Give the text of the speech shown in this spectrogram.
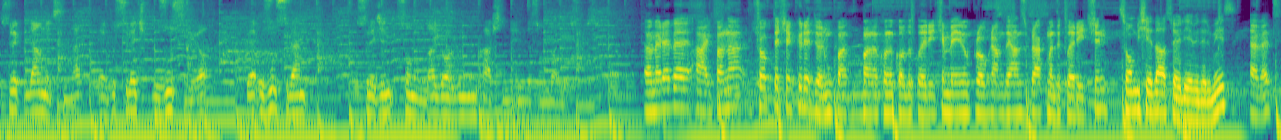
Sürekli devam etsinler. E, bu süreç uzun sürüyor ve uzun süren sürecin sonunda yorgunluğun karşılığında eninde sonunda alıyorsunuz. Ömer'e ve Alfan'a çok teşekkür ediyorum ba- bana konuk oldukları için, beni bu programda yalnız bırakmadıkları için. Son bir şey daha söyleyebilir miyiz? Evet.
